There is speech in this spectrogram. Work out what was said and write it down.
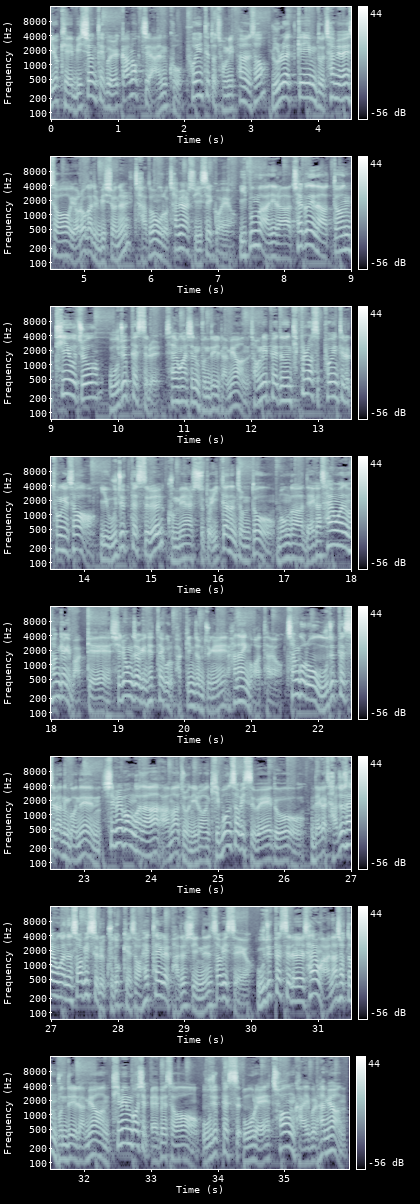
이렇게 미션 탭을 까먹지 않고 포인트도 적립하면서 룰렛 게임도 참여해서 여러 가지 미션을 자동으로 참여할 수 있을 거예요. 이뿐만 아니라 최근에 나왔던 T우주 우주 패스를 사용하시는 분들이라면 적립해둔 T 플러스 포인트를 통해서 이 우주 패스를 구매할 수도 있다는 점 내용도 뭔가 내가 사용하는 환경에 맞게 실용적인 혜택으로 바뀐 점 중에 하나인 것 같아요. 참고로 우주패스라는 거는 11번가나 아마존 이런 기본 서비스 외에도 내가 자주 사용하는 서비스를 구독해서 혜택을 받을 수 있는 서비스예요. 우주패스를 사용 안 하셨던 분들이라면 T멤버십 앱에서 우주패스 all에 처음 가입을 하면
